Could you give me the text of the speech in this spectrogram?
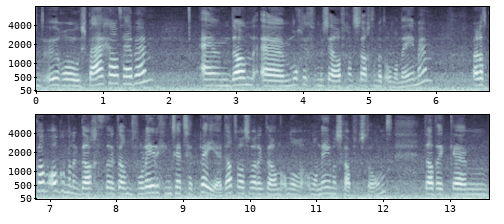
50.000 euro spaargeld hebben. En dan uh, mocht ik voor mezelf gaan starten met ondernemen. Maar dat kwam ook omdat ik dacht dat ik dan volledig ging ZZP'en. Dat was wat ik dan onder ondernemerschap verstond. Dat ik um,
